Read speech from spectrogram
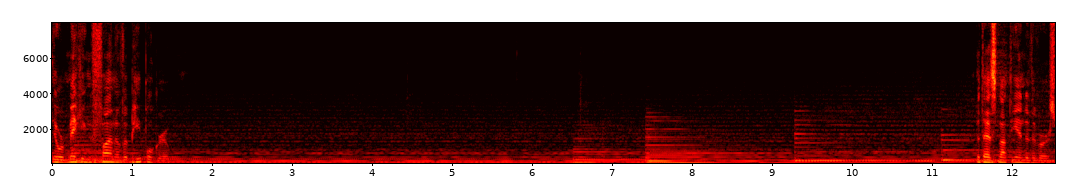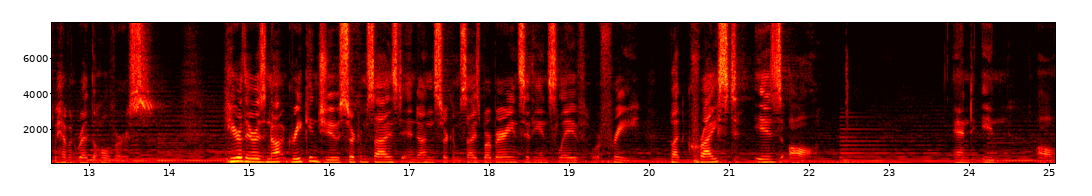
They were making fun of a people group. But that's not the end of the verse. We haven't read the whole verse. Here there is not Greek and Jew, circumcised and uncircumcised, barbarian, Scythian, slave, or free, but Christ is all and in all.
